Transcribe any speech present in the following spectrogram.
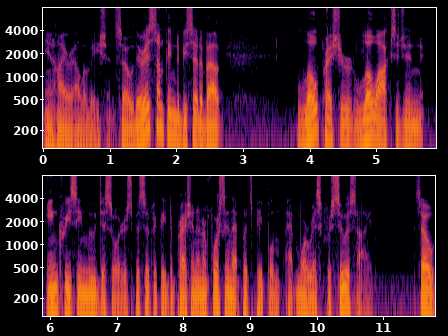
in higher elevation. So there is something to be said about low pressure, low oxygen, increasing mood disorders, specifically depression, and unfortunately that puts people at more risk for suicide. So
